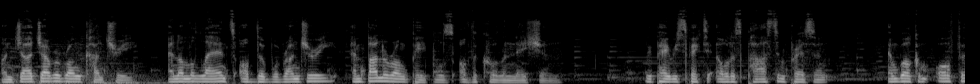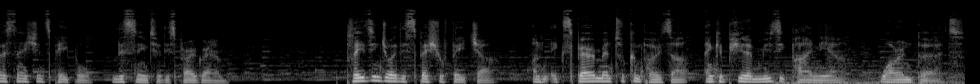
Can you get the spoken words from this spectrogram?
on Dja country and on the lands of the Wurundjeri and Bunurong peoples of the Kulin Nation. We pay respect to elders past and present and welcome all First Nations people listening to this program. Please enjoy this special feature on experimental composer and computer music pioneer Warren Burt.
